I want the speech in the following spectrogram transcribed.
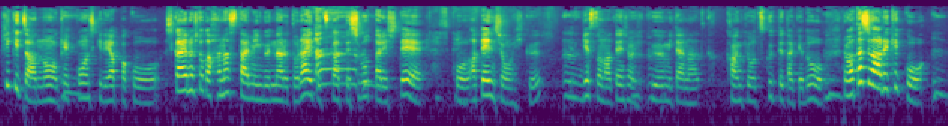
キキちゃんの結婚式でやっぱこう司会の人が話すタイミングになるとライト使って絞ったりしてこうアテンションを引く。うんゲストのアテンションを引くみたいな環境を作ってたけどうん。で私はあれ結構うん。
